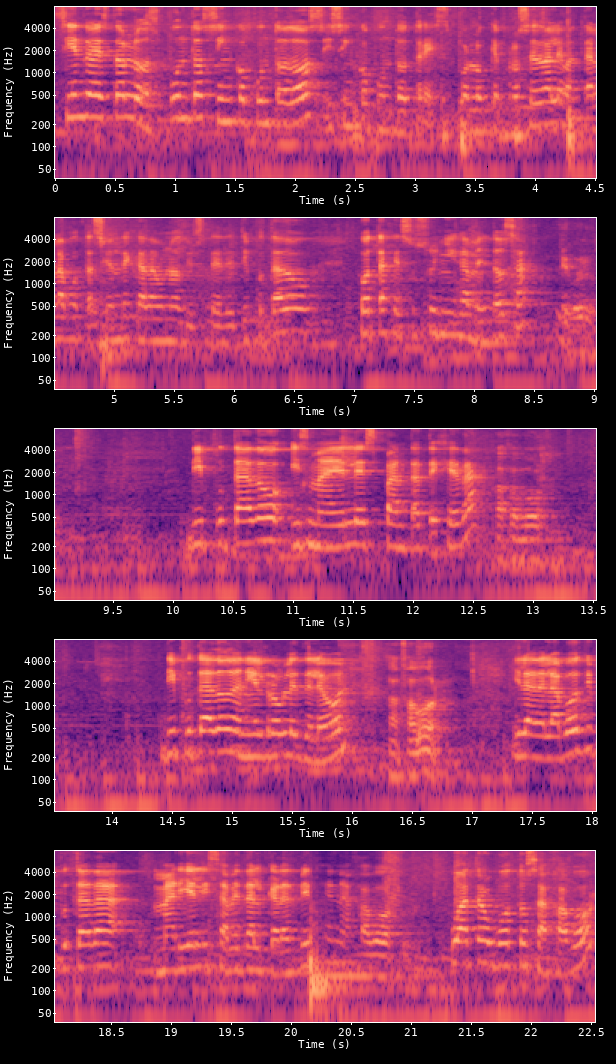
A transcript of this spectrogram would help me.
siendo estos los puntos 5.2 y 5.3, por lo que procedo a levantar la votación de cada uno de ustedes. Diputado J. Jesús Zúñiga Mendoza. De acuerdo. Diputado Ismael Espanta Tejeda. A favor. Diputado Daniel Robles de León. A favor. Y la de la voz, diputada María Elizabeth Alcaraz Virgen, a favor. Cuatro votos a favor,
